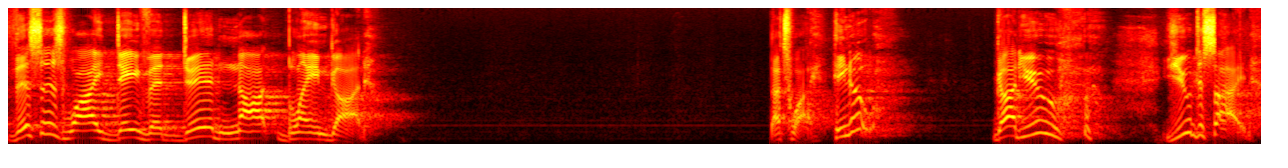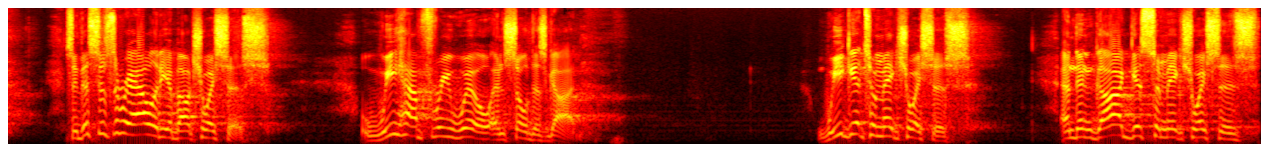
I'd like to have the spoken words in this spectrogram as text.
this is why David did not blame God. That's why. He knew. God, you, you decide. See, this is the reality about choices. We have free will, and so does God. We get to make choices, and then God gets to make choices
